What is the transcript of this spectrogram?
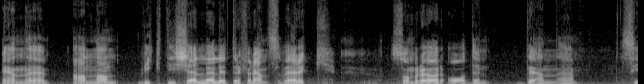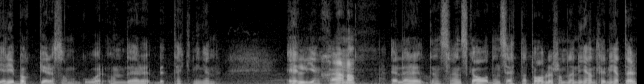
en eh, annan viktig källa eller ett referensverk som rör adeln den eh, serie böcker som går under beteckningen Älgenstierna eller den svenska adelns ättartavlor som den egentligen heter.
